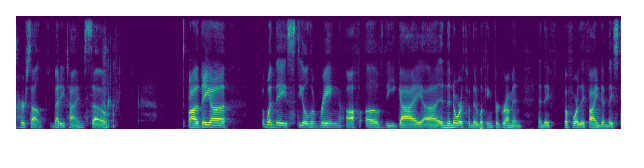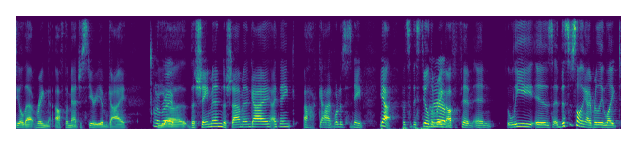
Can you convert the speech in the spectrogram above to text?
herself many times. So uh they uh when they steal the ring off of the guy uh, in the north when they're looking for Grumman, and they before they find him, they steal that ring off the Magisterium guy, oh, the right. uh, the shaman, the shaman guy, I think. Oh God, what is his name? Yeah, but so they steal the ring off of him, and Lee is, and this is something I really liked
